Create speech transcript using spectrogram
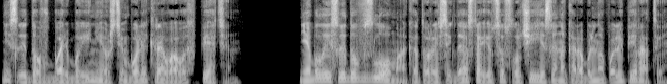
Ни следов борьбы, ни уж тем более кровавых пятен. Не было и следов взлома, которые всегда остаются в случае, если на корабль напали пираты.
